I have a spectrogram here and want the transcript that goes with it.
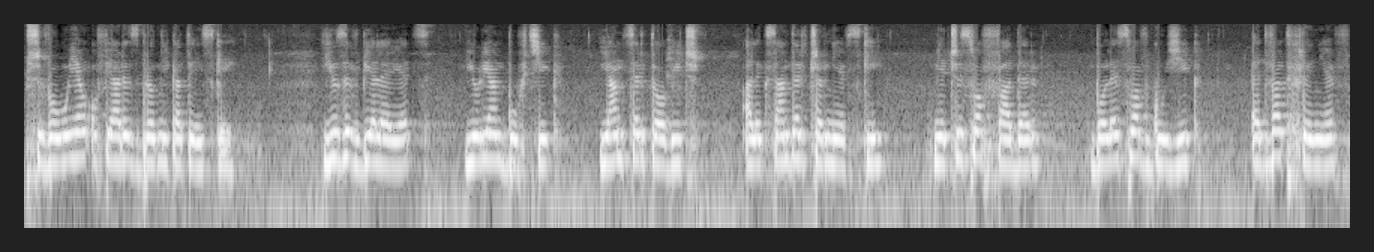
Przywołuję ofiary zbrodni katyńskiej. Józef Bielejec, Julian Buchcik, Jan Certowicz, Aleksander Czerniewski, Mieczysław Fader, Bolesław Guzik, Edward Chryniew,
